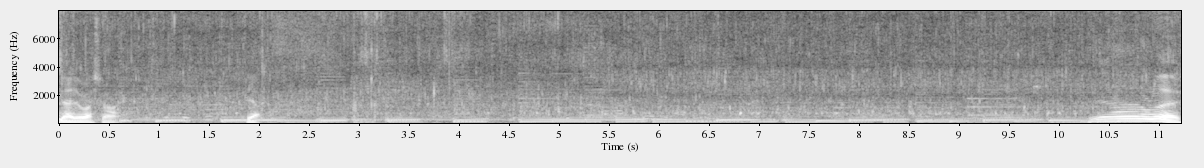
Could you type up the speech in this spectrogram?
No, there was not. Yep. Yeah, I don't know.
